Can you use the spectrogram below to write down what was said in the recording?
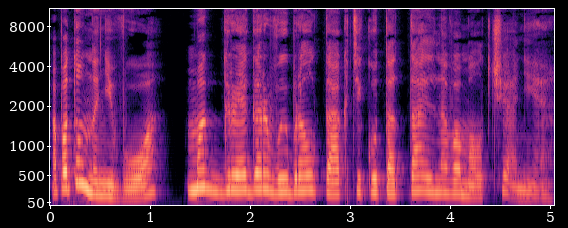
а потом на него, МакГрегор выбрал тактику тотального молчания.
